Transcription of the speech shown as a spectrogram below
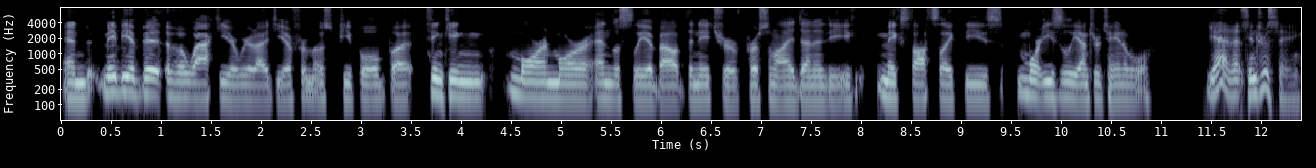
and maybe a bit of a wacky or weird idea for most people, but thinking more and more endlessly about the nature of personal identity makes thoughts like these more easily entertainable. Yeah, that's interesting.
